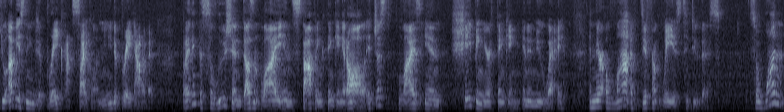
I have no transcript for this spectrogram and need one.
you obviously need to break that cycle, and you need to break out of it. But I think the solution doesn't lie in stopping thinking at all, it just lies in shaping your thinking in a new way. And there are a lot of different ways to do this. So one,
